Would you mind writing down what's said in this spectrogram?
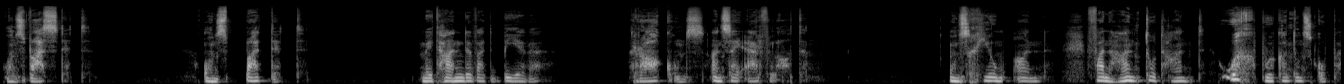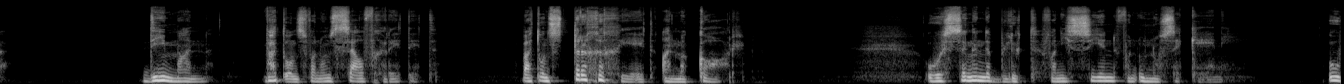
Ons was dit. Ons bad dit. Met hande wat bewe, raak ons aan sy erflating. Ons gee hom aan van hand tot hand, hoog bo kant ons koppe die man wat ons van onsself gered het wat ons teruggegee het aan mekaar. O singende bloed van die seun van Unosekeni. O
